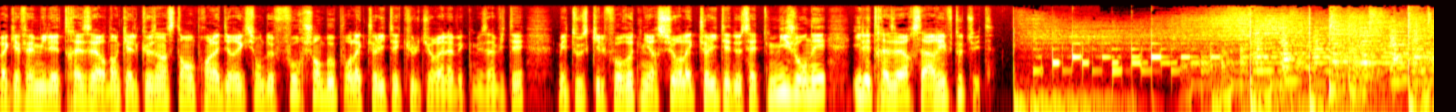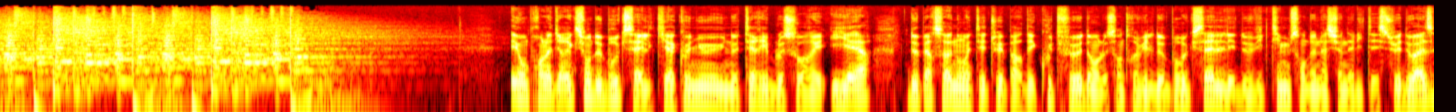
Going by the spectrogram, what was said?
Bac FM, il est 13h. Dans quelques instants, on prend la direction de Fourchambault pour l'actualité culturelle avec mes invités. Mais tout ce qu'il faut retenir sur l'actualité de cette mi-journée, il est 13h, ça arrive tout de suite. Et on prend la direction de Bruxelles qui a connu une terrible soirée hier. Deux personnes ont été tuées par des coups de feu dans le centre-ville de Bruxelles. Les deux victimes sont de nationalité suédoise.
